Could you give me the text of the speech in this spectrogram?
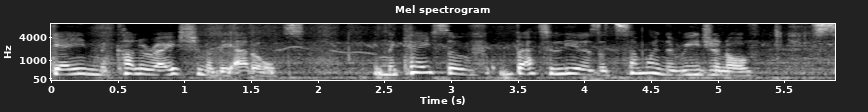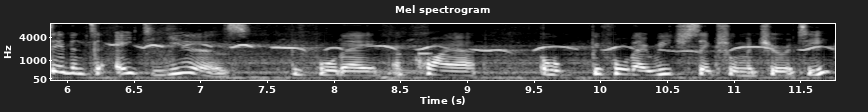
gain the coloration of the adults. In the case of bateleurs, it's somewhere in the region of seven to eight years before they acquire or before they reach sexual maturity.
